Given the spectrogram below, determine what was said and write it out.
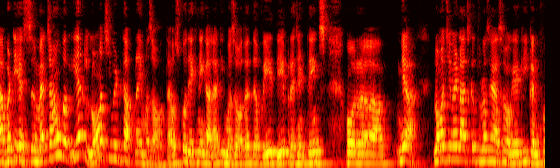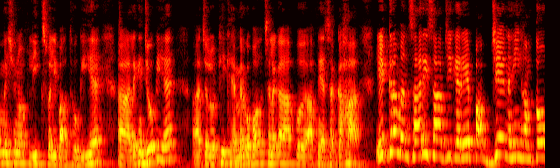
बट uh, यस मैं चाहूँगा यार लॉन्च इवेंट का अपना ही मज़ा होता है। उसको देखने का अलग ही मज़ा होता है the way they present things और या लॉन्च इवेंट आजकल थोड़ा सा ऐसा हो गया कि कंफर्मेशन ऑफ़ लीक्स वाली बात हो गई है। uh, लेकिन जो भी है uh, चलो ठीक है मेरे को बहुत अच्छा लगा आप आपने ऐसा कहा। इक्रम अंसारी साहब जी कह रहे हैं पबजे नहीं हम तो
